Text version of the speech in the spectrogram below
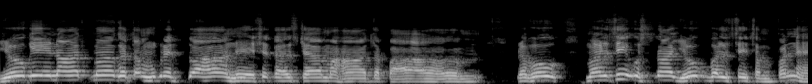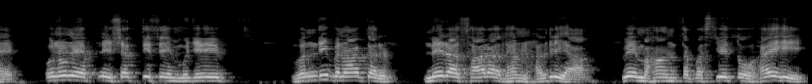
योगेनात्मगतम कृत्वा निशित महातपा। प्रभु महर्षि उष्णा योग बल से संपन्न है। उन्होंने अपनी शक्ति से मुझे बंदी बनाकर मेरा सारा धन हर लिया। वे महान तपस्वी तो है ही।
